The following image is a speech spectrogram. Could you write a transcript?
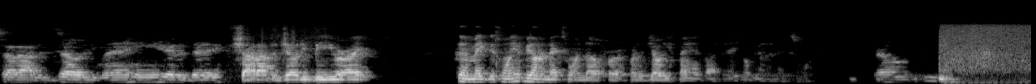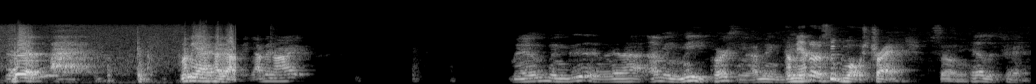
Shout out to Jody, man. He ain't here today. Shout out to Jody B. You right? Couldn't make this one. He'll be on the next one though for, for the Jody fans out there. He's gonna be on the next one. Yo, But let me ask how y'all been. Y'all been alright? man, we've been good, man. I, I mean, me personally, I've been good. I mean, I know the Super Bowl was trash, so hella trash.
